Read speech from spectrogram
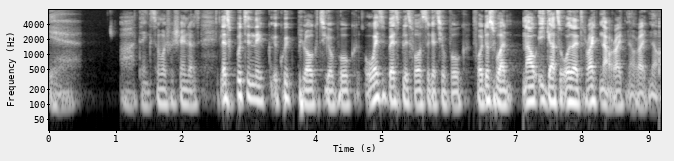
Yeah. Ah, thanks so much for sharing that. Let's put in a, a quick plug to your book. Where's the best place for us to get your book? For those who are now eager to order it right now, right now, right now.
